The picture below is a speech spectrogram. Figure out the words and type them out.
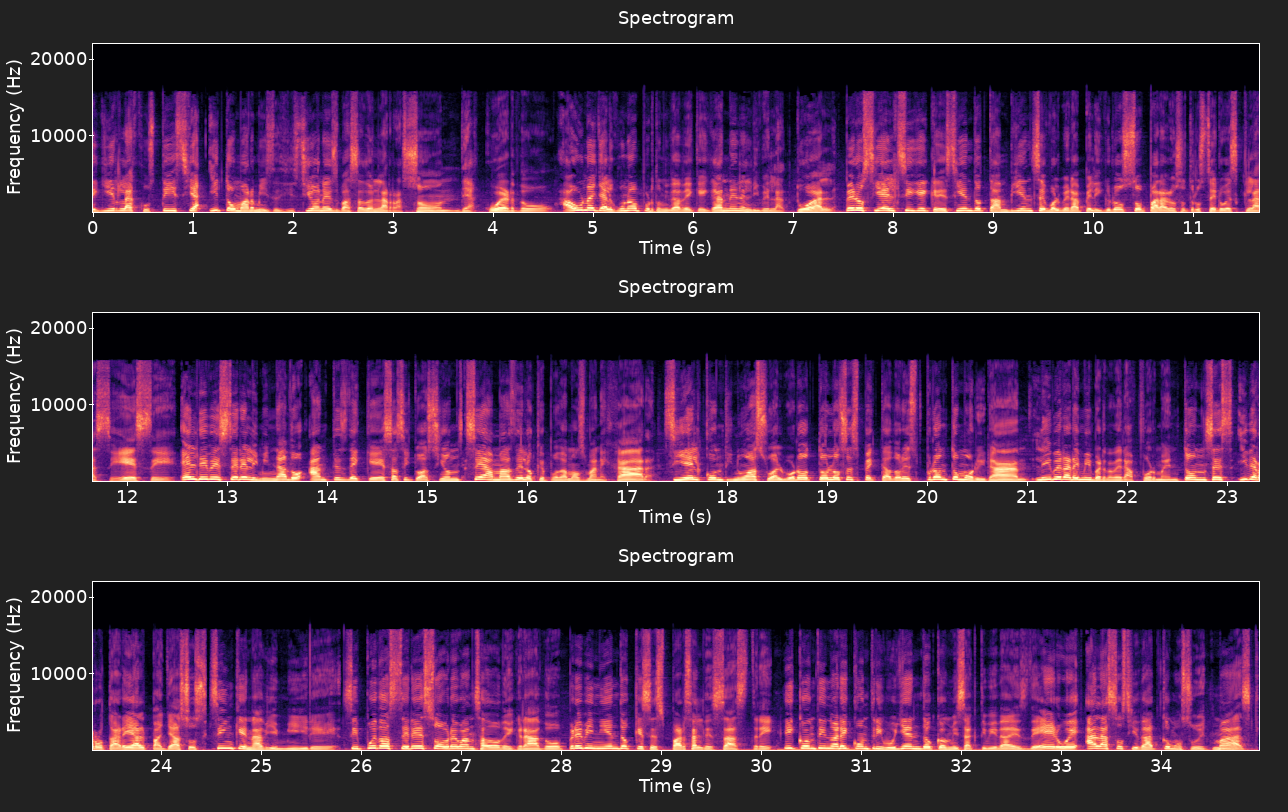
seguir la justicia y tomar mis decisiones basado en la razón. De acuerdo. Aún hay alguna oportunidad de que gane en el nivel actual, pero si él sigue creciendo también se volverá peligroso para los otros héroes clase S. Él debe ser eliminado antes de que esa situación sea más de lo que podamos manejar. Si él continúa su alboroto, los espectadores pronto morirán. Liberaré mi verdadera forma entonces y derrotaré al payaso sin que nadie mire. Si puedo hacer eso, habré avanzado de grado, previniendo que se esparza el desastre, y continuaré contribuyendo con mis actividades de héroe a la sociedad como Sweet Mask.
